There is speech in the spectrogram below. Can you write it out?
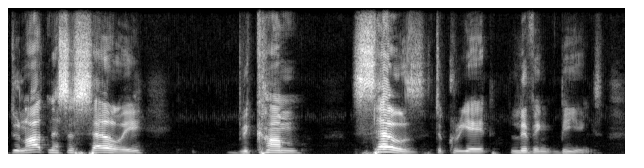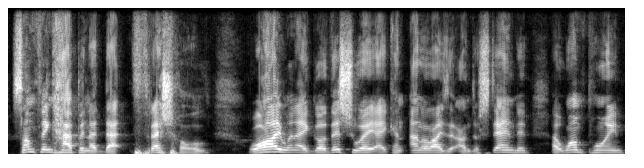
do not necessarily become cells to create living beings. Something happened at that threshold. Why, when I go this way, I can analyze it, understand it. At one point,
